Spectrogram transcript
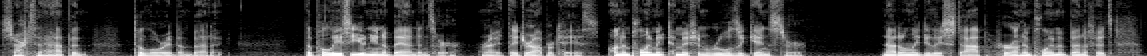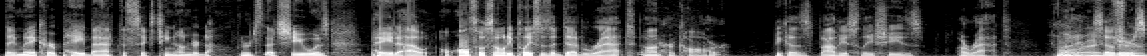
start to happen to Laurie Bembenek. The police union abandons her, right? They drop her case. Unemployment Commission rules against her. Not only do they stop her unemployment benefits, they make her pay back the $1,600 that she was paid out. Also, somebody places a dead rat on her car because obviously she's a rat. All right, so there's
